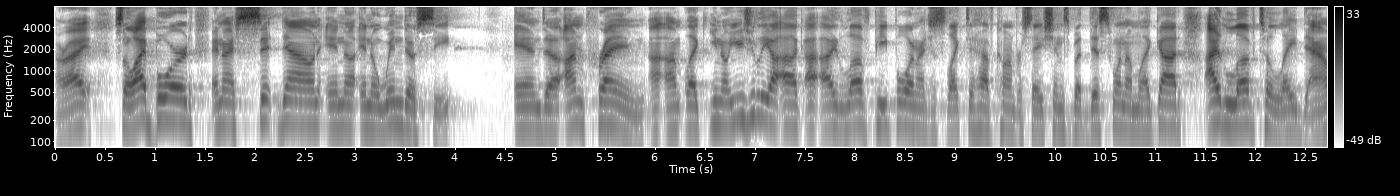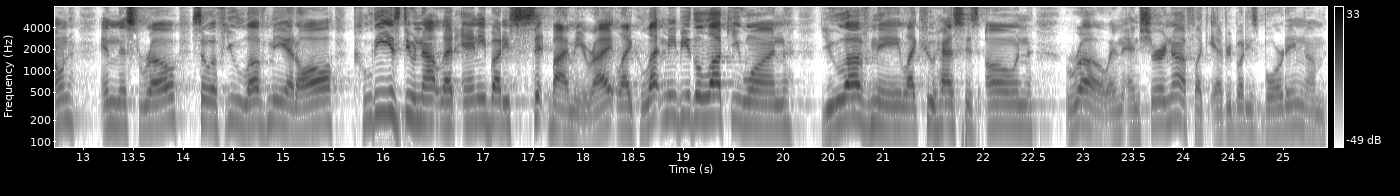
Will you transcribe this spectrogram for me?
all right? So, I board and I sit down in a, in a window seat and uh, I'm praying. I, am like, you know, usually I, I, I, love people and I just like to have conversations, but this one I'm like, God, I'd love to lay down in this row. So if you love me at all, please do not let anybody sit by me, right? Like, let me be the lucky one. You love me, like who has his own row. And, and sure enough, like everybody's boarding. I'm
